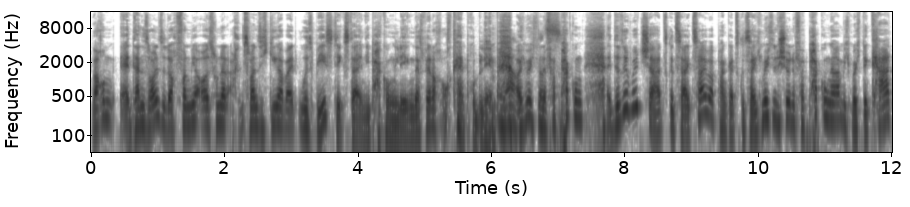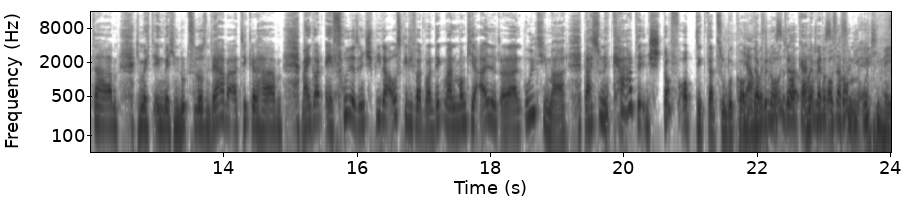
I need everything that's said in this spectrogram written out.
Warum? Äh, dann sollen sie doch von mir aus 128 Gigabyte USB-Sticks da in die Packung legen. Das wäre doch auch kein Problem. Ja, Aber ich möchte eine Verpackung. äh, The Witcher hat's gezeigt, Cyberpunk hat's gezeigt. Ich möchte eine schöne Verpackung haben. Ich möchte eine Karte haben. Ich möchte irgendwelche nutzlosen Werbeartikel haben. Mein Gott, ey, früher sind Spiele ausgeliefert worden. Denk mal an Monkey Island oder an Ultima. Da hast du eine Karte in Stoffoptik dazu bekommen. ja, da würde heute da, doch keiner heute mehr drauf dafür kommen. die ey. Ultimate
